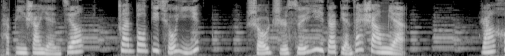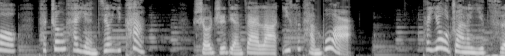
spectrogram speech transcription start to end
他闭上眼睛，转动地球仪，手指随意的点在上面，然后他睁开眼睛一看，手指点在了伊斯坦布尔。他又转了一次，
